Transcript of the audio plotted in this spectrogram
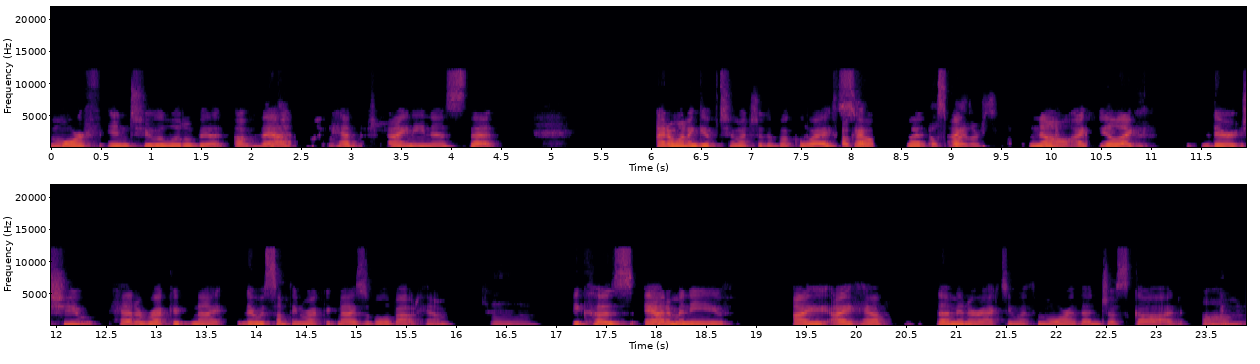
morph into a little bit of that. Okay. Had the shininess that I don't want to give too much of the book away. Okay. So, but no spoilers. I, no, I feel like there she had a recognize there was something recognizable about him mm. because adam and eve i i have them interacting with more than just god um mm-hmm.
